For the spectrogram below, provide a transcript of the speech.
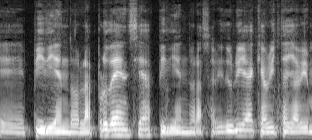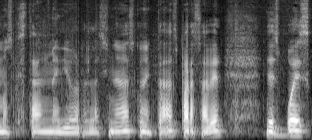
Eh, pidiendo la prudencia, pidiendo la sabiduría, que ahorita ya vimos que están medio relacionadas, conectadas, para saber después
